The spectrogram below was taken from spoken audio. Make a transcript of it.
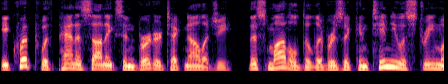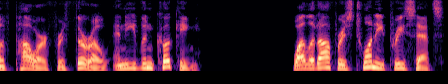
Equipped with Panasonic's inverter technology, this model delivers a continuous stream of power for thorough and even cooking. While it offers 20 presets,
